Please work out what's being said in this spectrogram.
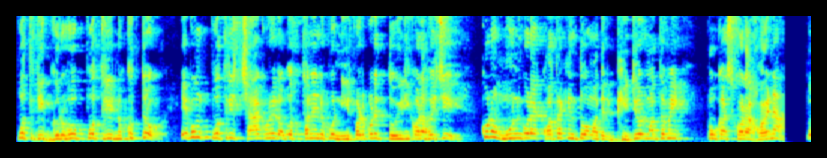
প্রতিটি গ্রহ, প্রতিটি নক্ষত্র এবং প্রতিটি ছায়াগ্রহের অবস্থানের উপর নির্ভর করে তৈরি করা হয়েছে। কোনো মন কথা কিন্তু আমাদের ভিডিওর মাধ্যমে প্রকাশ করা হয় না। তো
